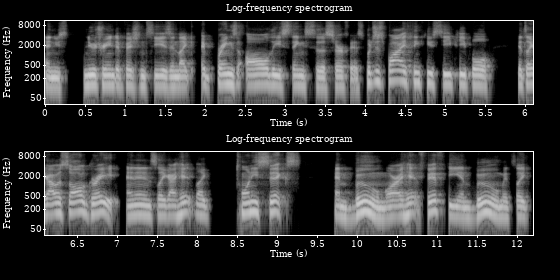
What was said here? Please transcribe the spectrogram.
and you nutrient deficiencies and like it brings all these things to the surface which is why i think you see people it's like i was all great. And then it's like i hit like 26 and boom or i hit 50 and boom it's like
